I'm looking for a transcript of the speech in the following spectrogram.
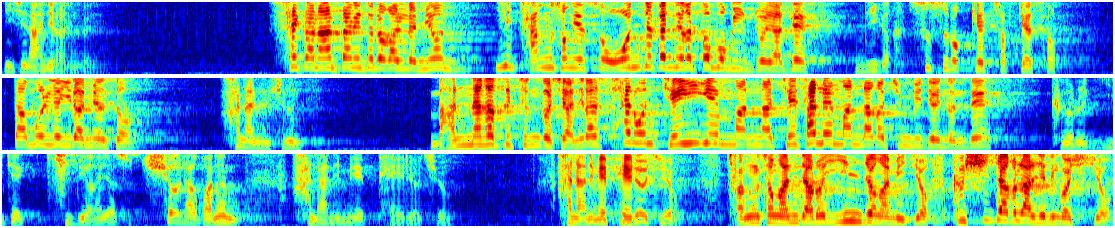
이젠 아니라는 거예요. 새가난 땅에 들어가려면 이 장성했어. 언제까지 내가 떠먹여 줘야 돼? 네가 스스로 개척해서 땀 흘려 일하면서 하나님 주시는 만나가 그친 것이 아니라 새로운 제2의 만나, 제3의 만나가 준비되어 있는데 그거를 이제 기대하여서 취하라고 하는 하나님의 배려죠. 하나님의 배려지요. 장성한 자로 인정함이죠. 그 시작을 알리는 것이죠.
